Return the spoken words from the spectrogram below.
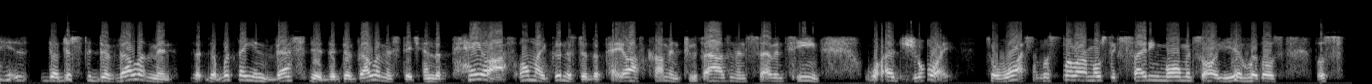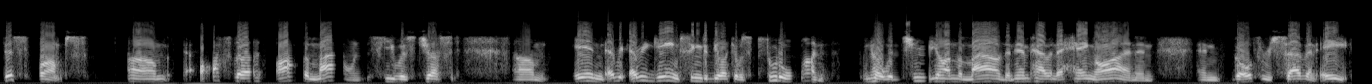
his the, just the development, the, the, what they invested, the development stage, and the payoff. Oh my goodness, did the payoff come in 2017? What a joy to watch! It was still our most exciting moments all year with those those fist bumps um, off the off the mound. He was just um, in every every game seemed to be like it was two to one. You know, with Jimmy on the mound and him having to hang on and and go through seven, eight,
